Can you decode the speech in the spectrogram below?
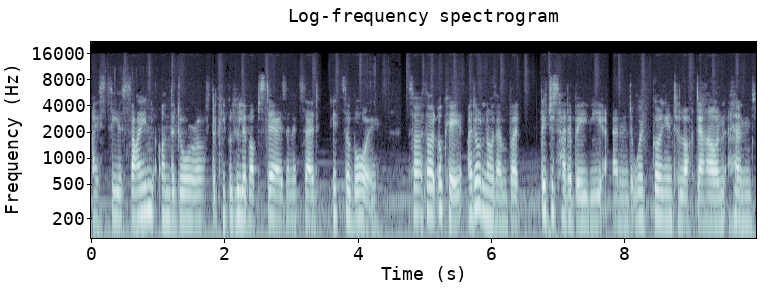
I see a sign on the door of the people who live upstairs, and it said, It's a boy. So I thought, okay, I don't know them, but they just had a baby and we're going into lockdown and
